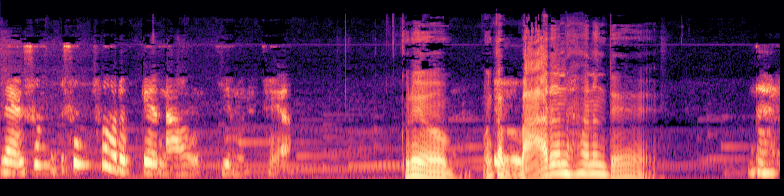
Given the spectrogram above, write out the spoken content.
네, 순, 순조롭게 나오지 못해요. 그래요. 그러니까 말은 하는데, 네.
